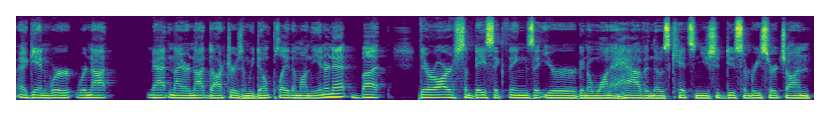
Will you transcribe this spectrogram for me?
Again, we're we're not Matt and I are not doctors and we don't play them on the internet, but there are some basic things that you're going to want to have in those kits, and you should do some research on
